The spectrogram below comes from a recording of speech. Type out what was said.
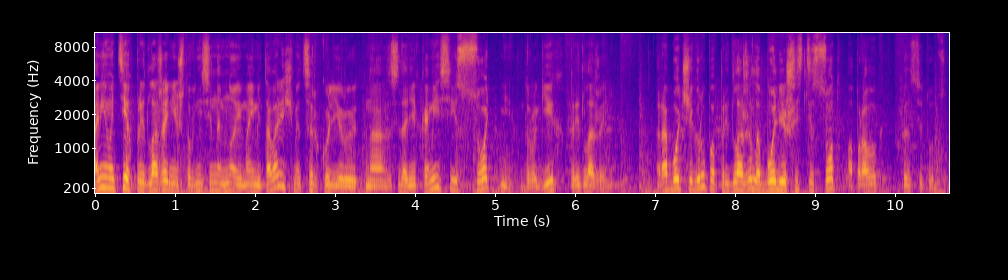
Помимо тех предложений, что внесены мной и моими товарищами, циркулируют на заседаниях комиссии сотни других предложений рабочая группа предложила более 600 поправок в Конституцию.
